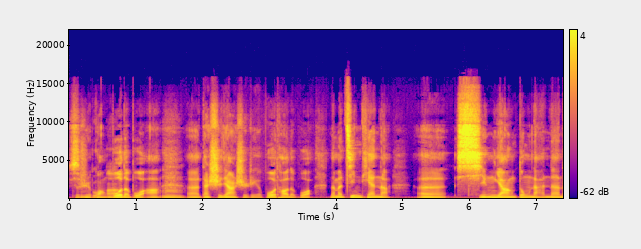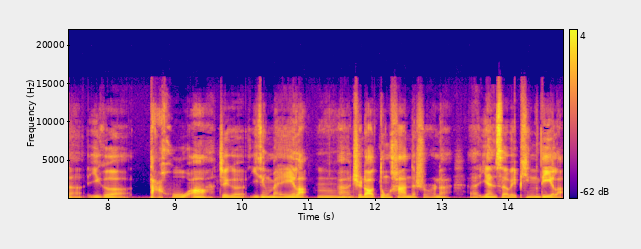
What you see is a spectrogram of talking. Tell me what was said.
就是广播的播啊。嗯，呃，但实际上是这个波涛的波。那么今天呢，呃，荥阳东南的呢一个大湖啊，这个已经没了。嗯啊、直到东汉的时候呢，呃，堰塞为平地了。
